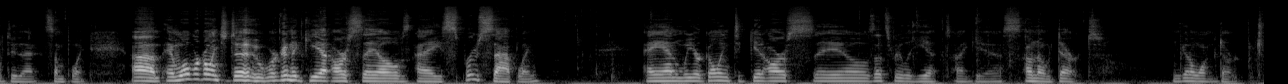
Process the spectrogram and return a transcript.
we'll do that at some point. Um, and what we're going to do, we're going to get ourselves a spruce sapling, and we are going to get ourselves, that's really it, I guess. Oh no, dirt. I'm going to want dirt.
